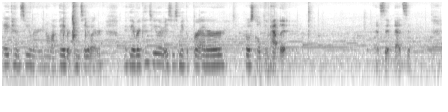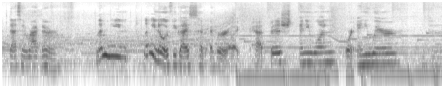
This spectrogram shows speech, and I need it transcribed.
a concealer, you know, my favorite concealer. My favorite concealer is this Makeup Forever Pro Sculpting Palette. That's it, that's it. That's it right there. Let me let me know if you guys have ever like catfished anyone or anywhere because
